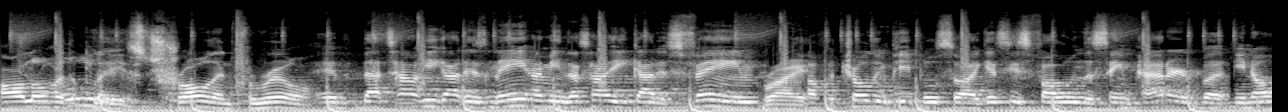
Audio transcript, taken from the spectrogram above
all over the place, trolling for real. And that's how he got his name. I mean, that's how he got his fame. Right. Off of trolling people. So I guess he's following the same pattern. But, you know,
